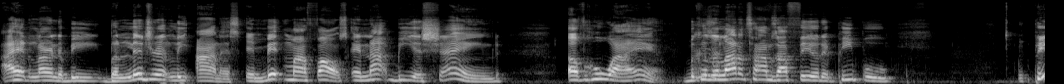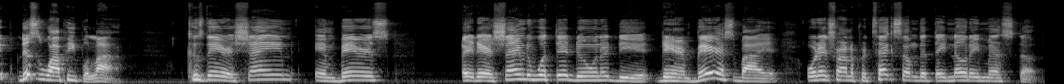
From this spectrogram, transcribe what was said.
I had to learn to be belligerently honest, admit my faults, and not be ashamed of who I am. Because a lot of times I feel that people people this is why people lie. Cause they're ashamed, embarrassed, or they're ashamed of what they're doing or did. They're embarrassed by it, or they're trying to protect something that they know they messed up.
